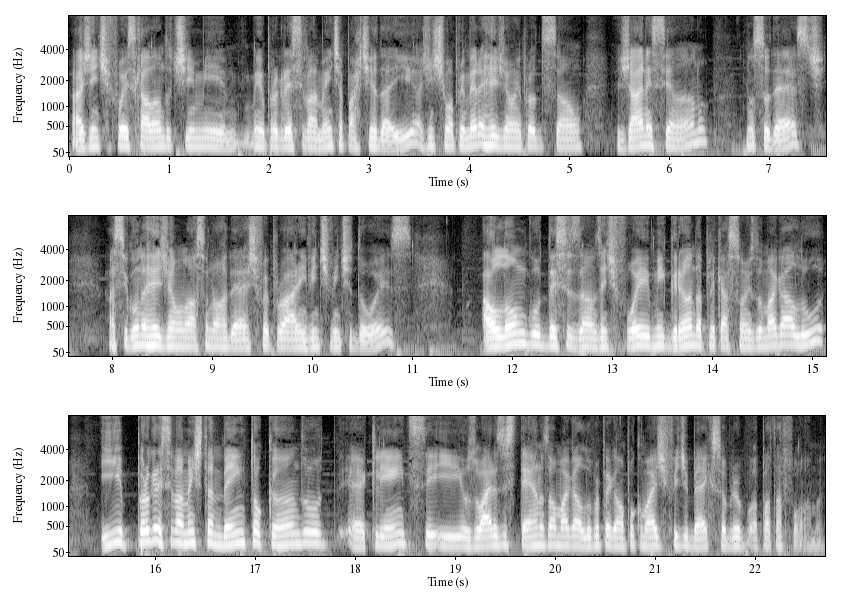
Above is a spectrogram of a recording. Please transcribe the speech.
A gente foi escalando o time meio progressivamente a partir daí. A gente tinha uma primeira região em produção já nesse ano, no Sudeste. A segunda região nossa, no Nordeste, foi para o ar em 2022. Ao longo desses anos, a gente foi migrando aplicações do Magalu e progressivamente também tocando é, clientes e usuários externos ao Magalu para pegar um pouco mais de feedback sobre a plataforma.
